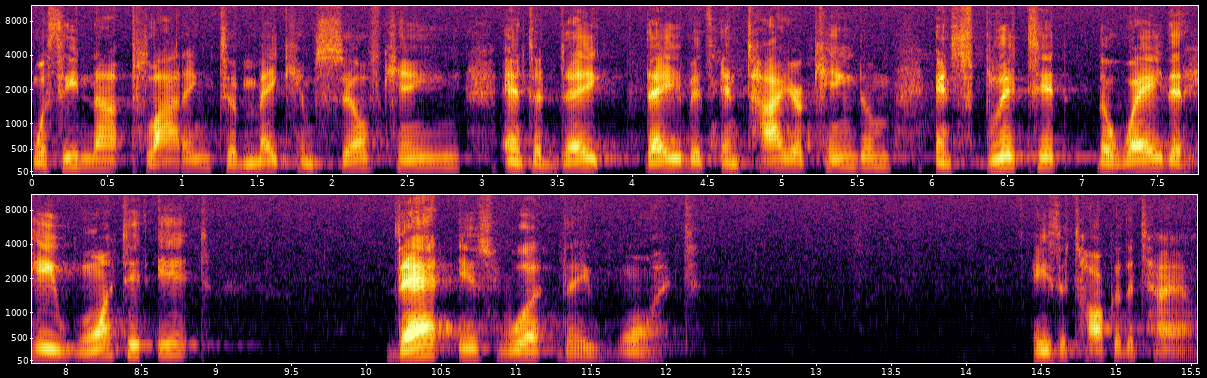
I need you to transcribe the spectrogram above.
Was he not plotting to make himself king and to take David's entire kingdom and split it the way that he wanted it? That is what they want. He's the talk of the town.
